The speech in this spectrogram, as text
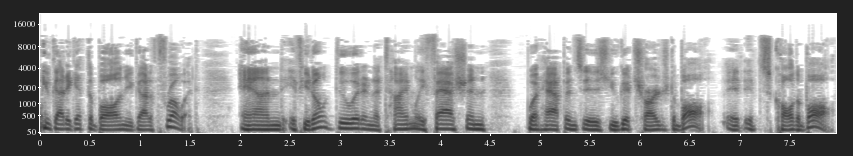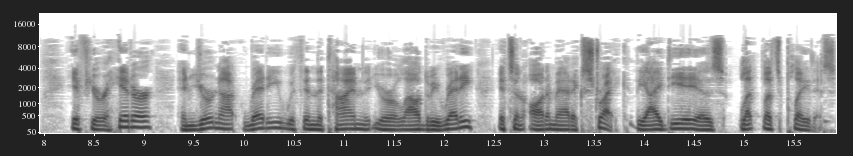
you've got to get the ball and you've got to throw it. And if you don't do it in a timely fashion, what happens is you get charged a ball. It, it's called a ball. If you're a hitter and you're not ready within the time that you're allowed to be ready, it's an automatic strike. The idea is let let's play this.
